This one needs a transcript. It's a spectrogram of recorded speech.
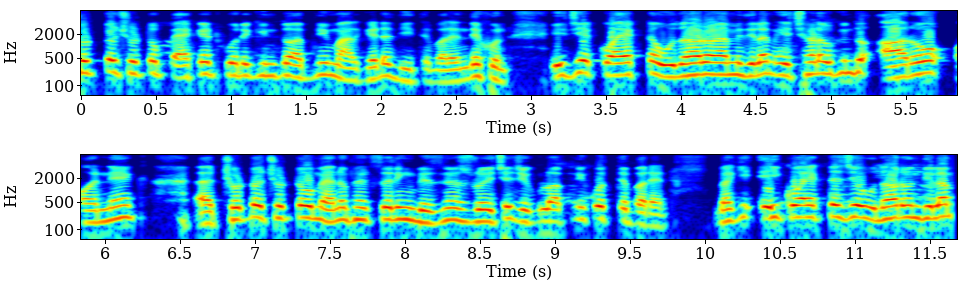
ছোট্ট ছোট্ট প্যাকেট করে কিন্তু আপনি মার্কেটে দিতে পারেন। দেখুন, এই যে কয়েকটা উদাহরণ আমি দিলাম, এছাড়াও কিন্তু আরও অনেক ছোট ছোট ম্যানুফ্যাকচারিং বিজনেস রয়েছে যেগুলো আপনি করতে পারেন। বাকি এই কয়েকটা যে উদাহরণ দিলাম,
